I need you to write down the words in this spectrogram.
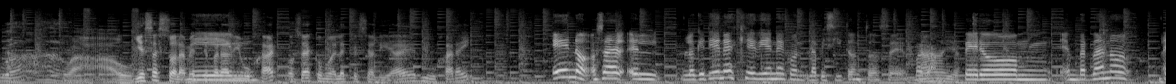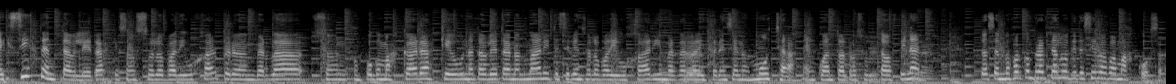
Wow. Wow. ¿Y esa es solamente para Em. dibujar? O sea, es como la especialidad es dibujar ahí. Eh, no, o sea, el- lo que tiene es que viene con lapicito, entonces, bacán. Ah, ya. Pero mm, en verdad no existen tabletas que son solo para dibujar, pero en verdad son un poco más caras que una tableta normal y te sirven solo para dibujar y en verdad la Claro. diferencia no es mucha en cuanto al resultado final. Entonces, mejor comprarte algo que te sirva para más cosas.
